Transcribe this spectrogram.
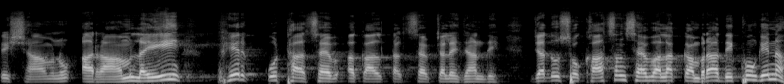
ਤੇ ਸ਼ਾਮ ਨੂੰ ਆਰਾਮ ਲਈ ਫਿਰ ਕੋਠਾ ਸਾਹਿਬ, ਅਕਾਲ ਤਖਤ ਸਾਹਿਬ ਚਲੇ ਜਾਂਦੇ। ਜਦੋਂ ਸੁਖਾਸਨ ਸਾਹਿਬ ਵਾਲਾ ਕਮਰਾ ਦੇਖੋਗੇ ਨਾ,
